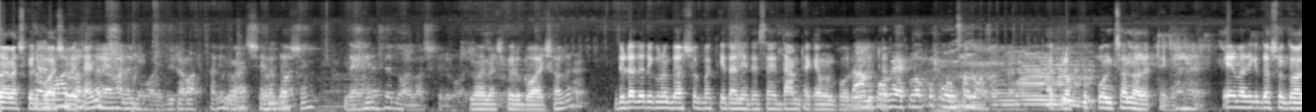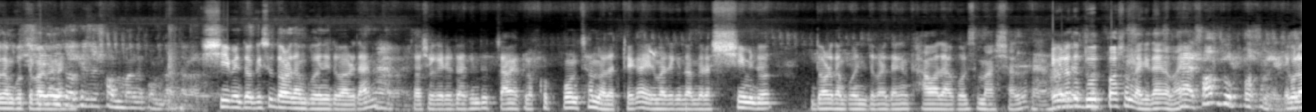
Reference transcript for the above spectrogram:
নয় মাস করে বয়স হবে তাই না? দুইটা বাচ্চারই বয়স। মার্শাল্লাহ দর্শক দেখেন নয় মাস করে বয়স। নয় মাস করে বয়স হবে। দুটা যদি কোনো দর্শক বা ক্রেতা নিতে চায় দামটা কেমন পড়বে দাম পড়বে এক লক্ষ পঞ্চান্ন হাজার এক লক্ষ পঞ্চান্ন হাজার টাকা। হ্যাঁ এর মাঝে কি দর্শক দরদাম করতে পারবে সীমিত না কিছু সীমিত দরদাম করে নিতে পারবে তাই না? হ্যাঁ। দর্শক এটা কিন্তু চাও এক লক্ষ পঞ্চান্ন হাজার টাকা। এর মাঝে কিন্তু আপনারা সীমিত দরদাম করে নিতে পারেন। দেখেন খাওয়া দাওয়া করছে মার্শাল্লাহ হ্যাঁ, এগুলো তো দুধ পছন্দ নাকি তাই না ভাই? হ্যাঁ সব দুধ পছন্দ। এগুলো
